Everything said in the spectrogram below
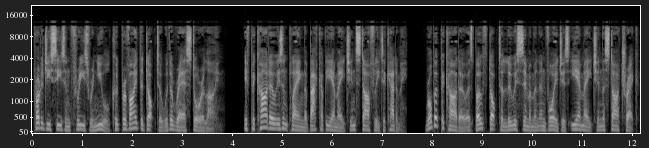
Prodigy Season 3's renewal could provide the Doctor with a rare storyline. If Picardo isn't playing the backup EMH in Starfleet Academy. Robert Picardo as both Dr. Lewis Zimmerman and Voyager's EMH in the Star Trek,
